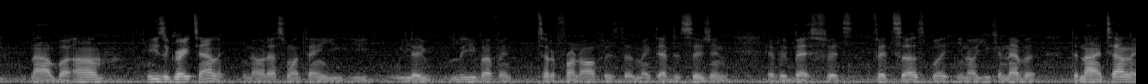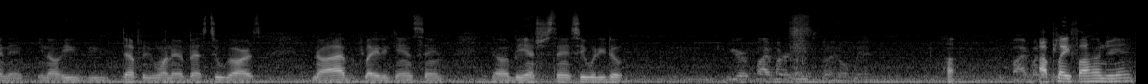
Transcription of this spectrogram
nah, but um, he's a great talent. You know, that's one thing you, you we leave leave up into the front office to make that decision if it best fits fits us. But you know, you can never deny talent, and you know, he, he's definitely one of the best two guards. You know, I ever played against, and you know, it'd be interesting to see what he do. You're at 500 games tonight, old man. Huh. 500 I played 500 games.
